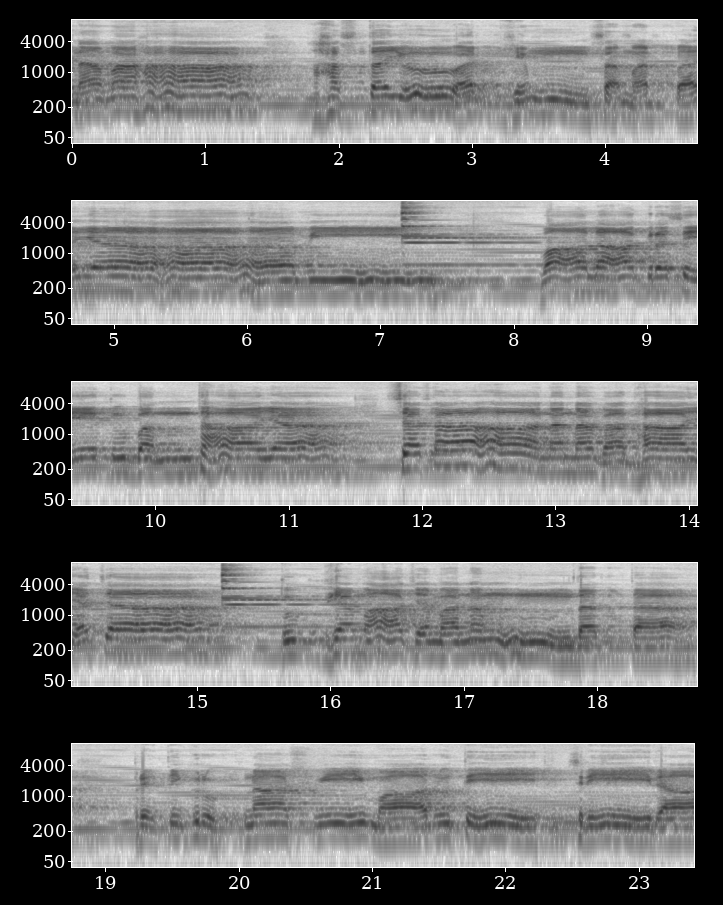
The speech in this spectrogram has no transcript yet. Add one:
नमः। हस्तयो अर्घ्यं समर्पयामि वालाग्रसेतुबन्धाय शताननवधाय च। तुभ्यमाचमनं दत्त प्रतिगृह्णाश्वी मारुति श्रीरामेष्टाय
